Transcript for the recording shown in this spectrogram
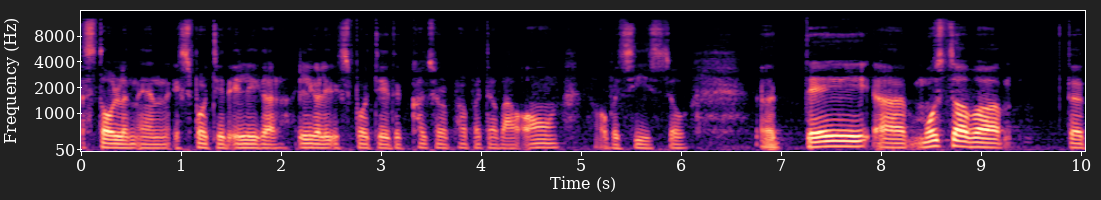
stolen and exported illegal, illegally exported cultural property of our own overseas. So uh, they uh, most of uh, the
